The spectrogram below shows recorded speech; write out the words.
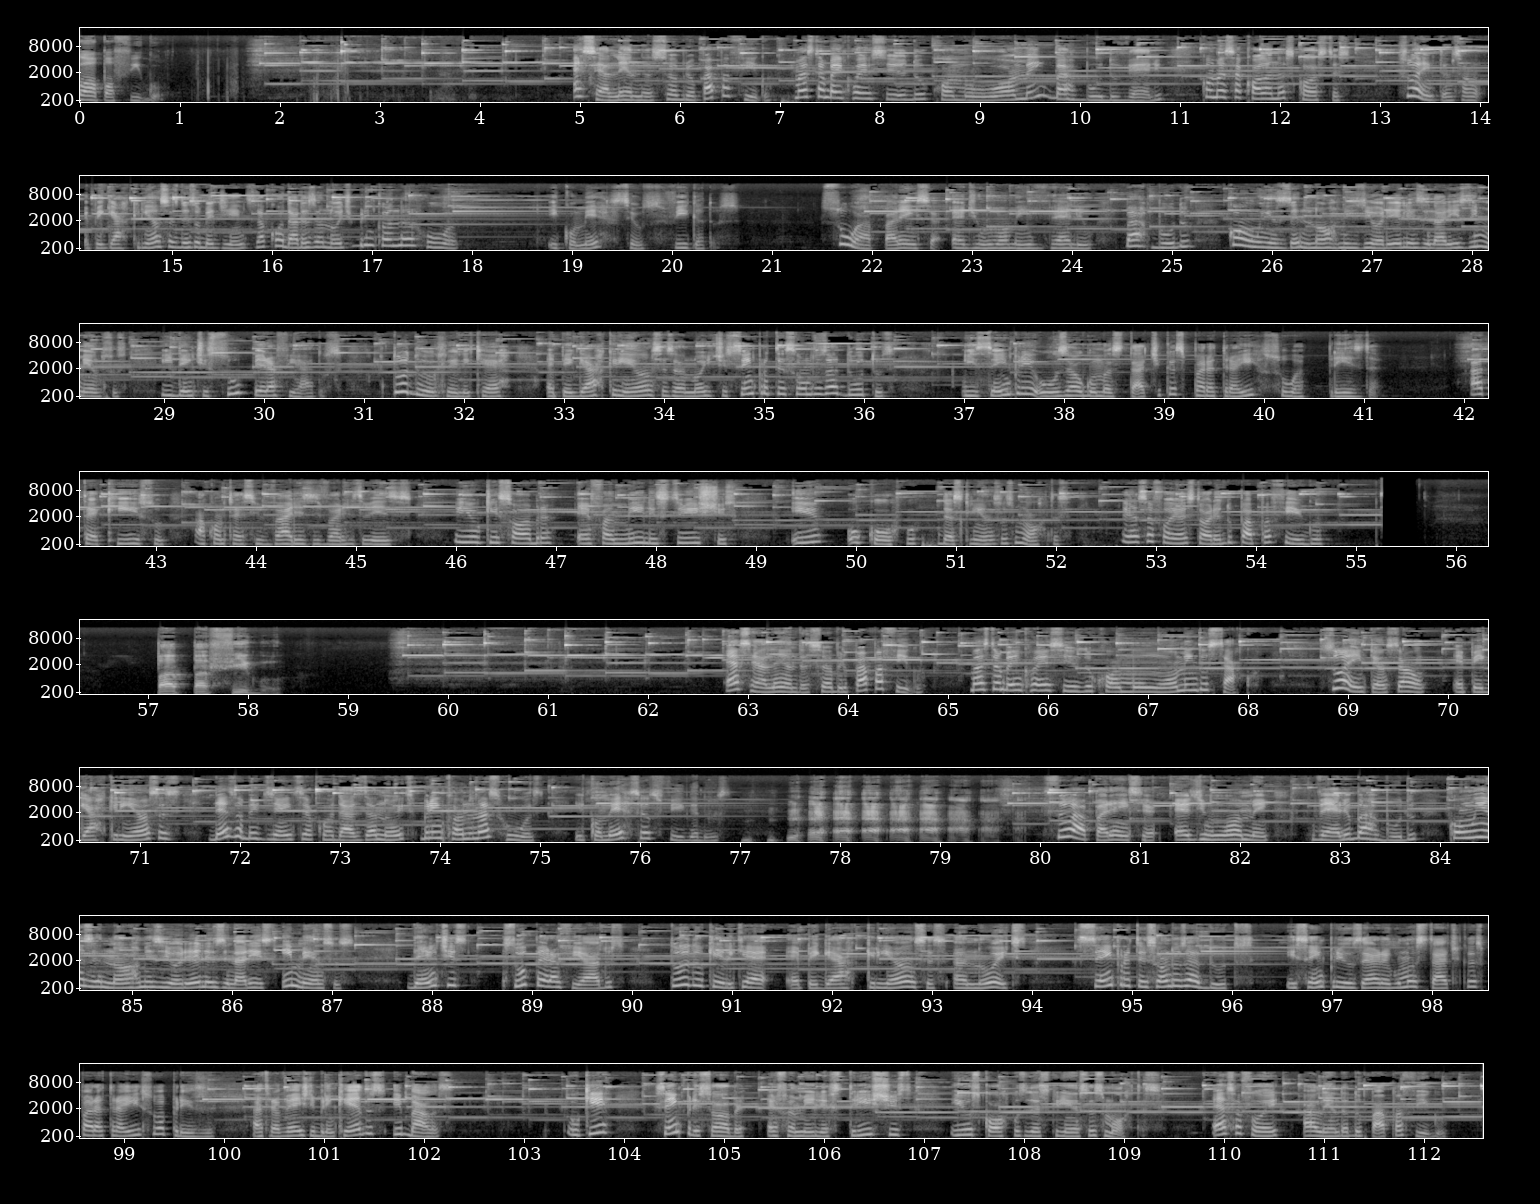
Papa Figo. Essa é a lenda sobre o Papa Figo, mas também conhecido como o Homem Barbudo Velho com uma sacola nas costas. Sua intenção é pegar crianças desobedientes acordadas à noite brincando na rua e comer seus fígados. Sua aparência é de um homem velho, barbudo, com unhas enormes e orelhas e nariz imensos e dentes super afiados. Tudo o que ele quer é pegar crianças à noite sem proteção dos adultos e sempre usa algumas táticas para atrair sua presa. Até que isso acontece várias e várias vezes, e o que sobra é famílias tristes e o corpo das crianças mortas. Essa foi a história do Papa Figo. Papa Figo. Essa é a lenda sobre o Papa Figo, mas também conhecido como um homem do saco. Sua intenção é pegar crianças desobedientes acordadas à noite brincando nas ruas e comer seus fígados. Sua aparência é de um homem velho barbudo com unhas enormes e orelhas e nariz imensos, dentes super afiados. Tudo o que ele quer é pegar crianças à noite sem proteção dos adultos e sempre usar algumas táticas para atrair sua presa, através de brinquedos e balas. O que sempre sobra é famílias tristes e os corpos das crianças mortas. Essa foi a lenda do Papa Figo.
